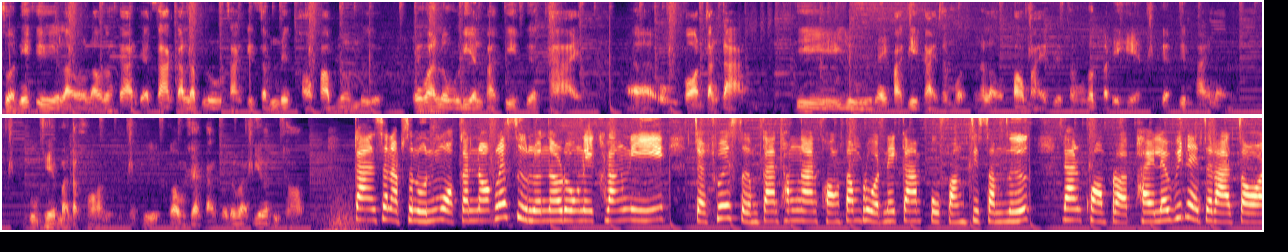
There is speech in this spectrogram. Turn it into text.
ส่วนนี้คือเราเราต้องการจะสร้างการรับรู้สร้างจิตสำนึกขอความร่วมมือ ไม่ว่าโรงเรียนภาคีเครือข่ายอองค์กรต่างๆ ที่อยู่ในภาคีเครือข่ายทั้งหมดเพื่อเราเป้าหมายคือต้องลดอุบัติเหตุเกิดขึ้นภายใน กรุงเทพมหานครก็คือกองบัญชาการตำรวจที่รับผิดชอบ การสนับสนุนหมวกกันน็อกและสื่อรณรงค์ในครั้งนี้ จะช่วยเสริมการทำงานของตำรวจในการปลูกฝังจิตสำนึก ด้านความปลอดภัยและวินัยจราจร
